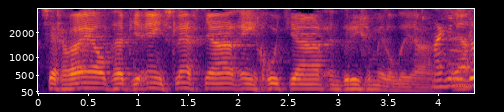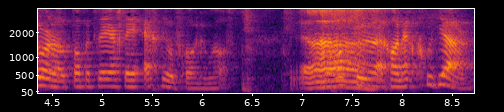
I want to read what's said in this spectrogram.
zeggen wij altijd, heb je één slecht jaar, één goed jaar en drie gemiddelde jaar. Maar had je Ja. niet door dat papa twee jaar geleden echt heel vrolijk was? Ja. Dat was toen eh, gewoon echt een goed jaar.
